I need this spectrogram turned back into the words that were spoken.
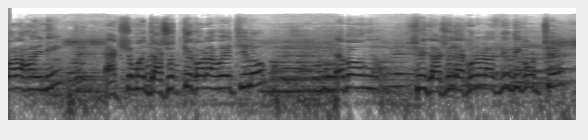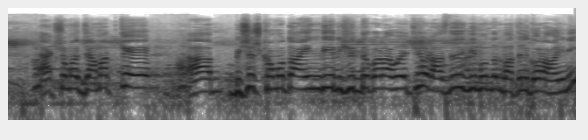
করা হয়নি। একসময় জাসদকে করা হয়েছিল এবং সেই জাসদ এখনও রাজনীতি করছে। একসময় জামাতকে বিশেষ ক্ষমতা আইন দিয়ে নিষিদ্ধ করা হয়েছিল, রাজনৈতিক নিবন্ধন বাতিল করা হয়নি।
